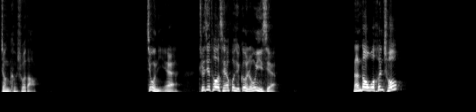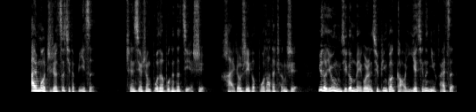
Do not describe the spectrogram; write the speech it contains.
张可说道：“就你直接掏钱或许更容易一些。难道我很丑？”艾默指着自己的鼻子，陈先生不得不跟他解释：海州是一个不大的城市，遇到游泳机跟美国人去宾馆搞一夜情的女孩子。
